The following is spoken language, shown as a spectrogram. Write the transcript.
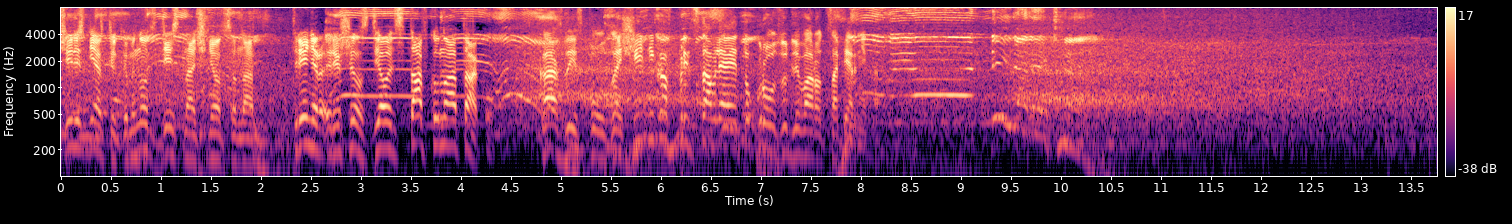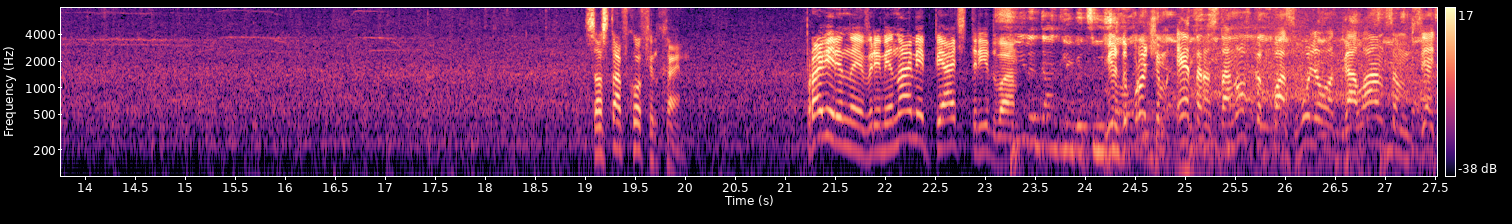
Через несколько минут здесь начнется наш. Тренер решил сделать ставку на атаку. Каждый из полузащитников представляет угрозу для ворот соперника. Состав Хофенхайм. Проверенные временами 5-3-2. Между прочим, эта расстановка позволила голландцам взять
